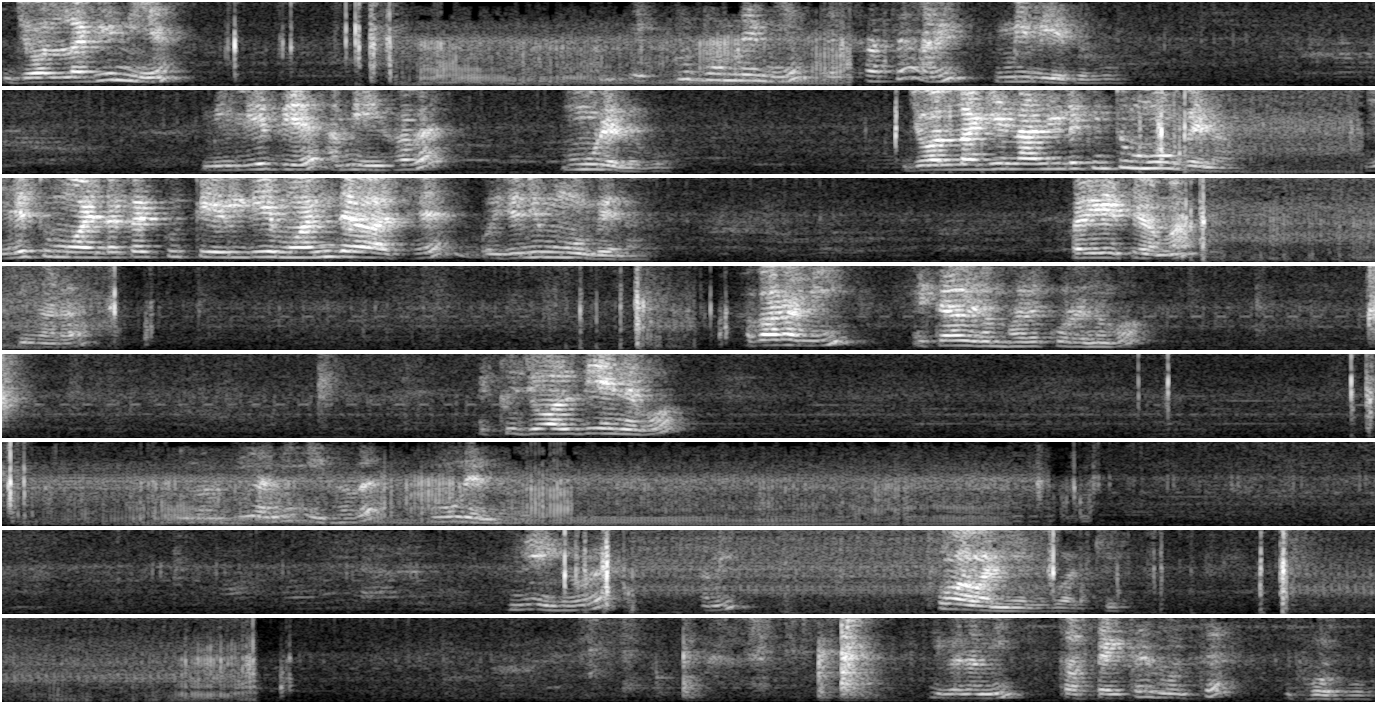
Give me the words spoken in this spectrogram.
জল লাগিয়ে নিয়ে একটু দুমড়ে নিয়ে এর সাথে আমি মিলিয়ে দেবো। মিলিয়ে দিয়ে আমি এইভাবে মুড়ে দেব। জল লাগিয়ে না নিলে কিন্তু মুড়বে না। যেহেতু ময়দাটা একটু তেল দিয়ে ময়ন দেওয়া আছে, ওই জন্যই মুড়বে না। হয়ে গেছে আমার সিঙ্গারা আবার আমি এটা এরকম ভাবে করে নেব। একটু জল দিয়ে নেব জল দিয়ে আমি এইভাবে মুড়ে নেব নিয়ে এইভাবে আমি ঠোঙা বানিয়ে নেব আর কি। এবার আমি তরকারিটার মধ্যে ভরবো।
